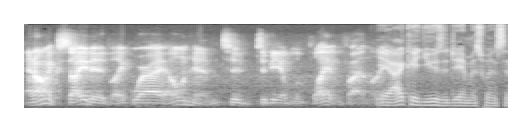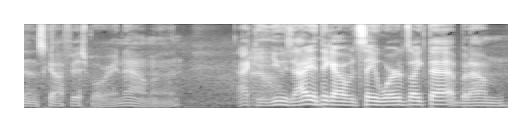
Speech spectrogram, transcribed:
and I'm excited, like where I own him, to to be able to play him finally. Yeah, I could use a Jameis Winston and Scott Fishbowl right now, man. I could use it. I didn't think I would say words like that, but I'm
